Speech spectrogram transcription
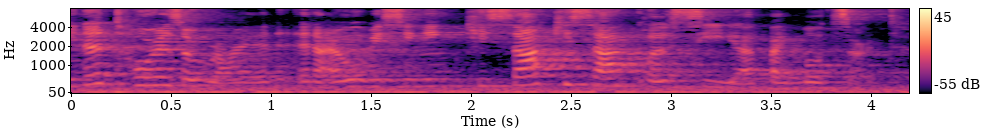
Ina Torres Orion, and I will be singing Chissà Qual Sia by Mozart.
